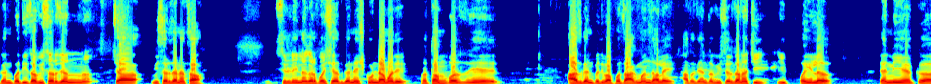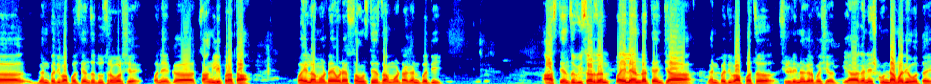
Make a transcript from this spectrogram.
गणपतीचा विसर्जनच्या विसर्जनाचा शिर्डी नगर परिषद गणेश कुंडामध्ये प्रथम प- जे आज गणपती बाप्पाचं आगमन झालंय आता त्यांचं विसर्जनाची ही पहिलं त्यांनी एक गणपती बाप्पाचं त्यांचं दुसरं वर्ष आहे. पण एक चांगली प्रथा पहिला मोठा एवढ्या संस्थेचा मोठा गणपती आज त्यांचं विसर्जन पहिल्यांदा त्यांच्या गणपती बाप्पाचं शिर्डी नगर परिषद या गणेश कुंडामध्ये होत आहे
